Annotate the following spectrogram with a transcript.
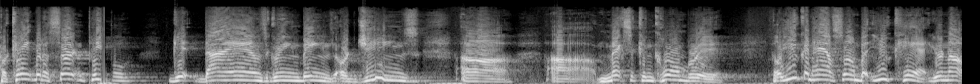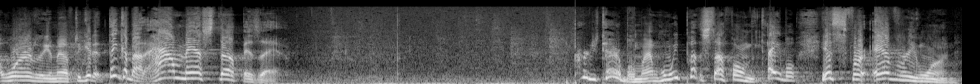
Or can't but a certain people get Diane's green beans or Jean's uh, uh, Mexican cornbread. Well, you can have some, but you can't. You're not worthy enough to get it. Think about it. How messed up is that? Pretty terrible, man. When we put stuff on the table, it's for everyone.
